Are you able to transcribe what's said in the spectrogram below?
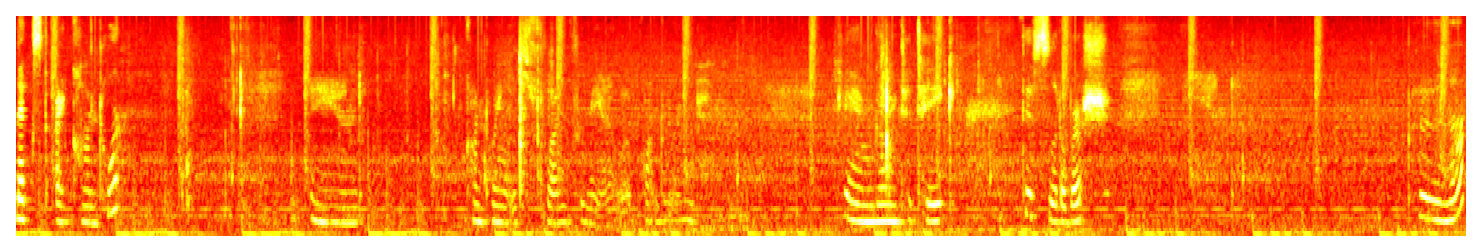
Next, I contour. And contouring is fun for me. I. Okay, I'm going to take this little brush and put it in that.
